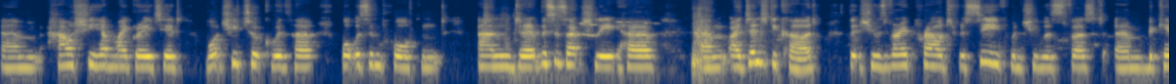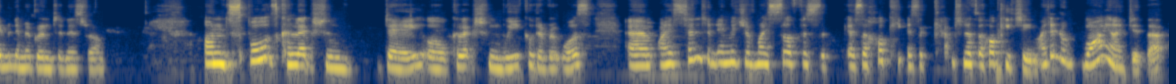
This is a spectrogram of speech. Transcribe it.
um, how she had migrated, what she took with her, what was important. And uh, this is actually her um, identity card that she was very proud to receive when she was first um, became an immigrant in Israel. On sports collection day or collection week, whatever it was, um, I sent an image of myself as the, as a hockey as a captain of the hockey team. I don't know why I did that.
